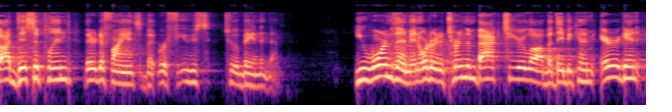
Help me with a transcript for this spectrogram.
God disciplined their defiance, but refused to abandon them. You warned them in order to turn them back to your law, but they became arrogant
